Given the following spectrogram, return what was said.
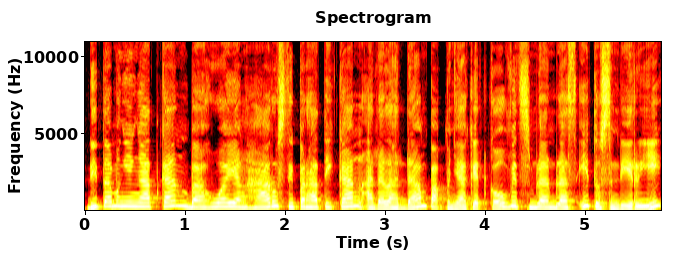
Dita mengingatkan bahwa yang harus diperhatikan adalah dampak penyakit COVID-19 itu sendiri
